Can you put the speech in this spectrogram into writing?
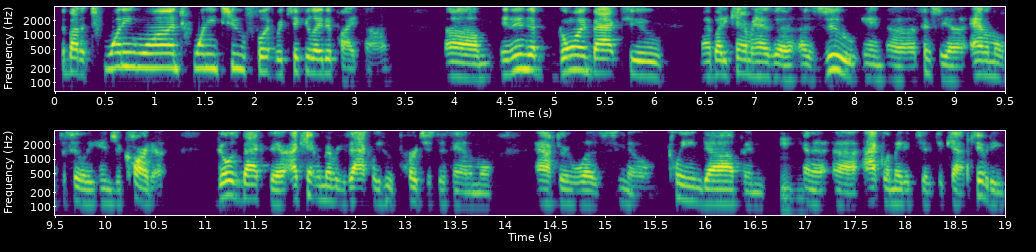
It's about a 21, 22 foot reticulated python. Um, it ended up going back to my buddy Cameron has a, a zoo in uh, essentially an animal facility in Jakarta. Goes back there. I can't remember exactly who purchased this animal after it was you know cleaned up and Mhm. kind of uh, acclimated to, to captivity.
